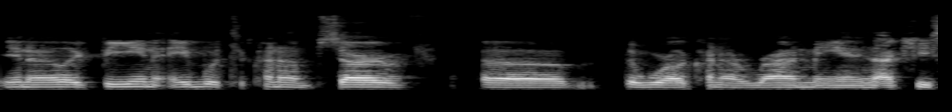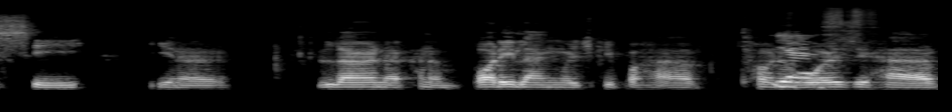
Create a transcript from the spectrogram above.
You know, like being able to kind of observe uh, the world kind of around me and actually see, you know, learn a kind of body language people have, tone yes. of voice you have,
